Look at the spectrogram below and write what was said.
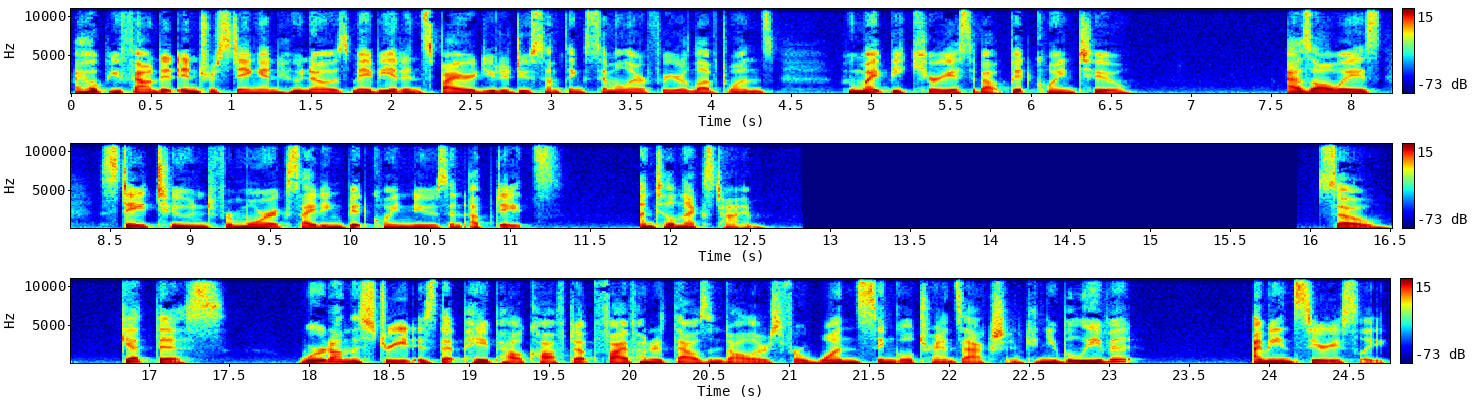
I hope you found it interesting, and who knows, maybe it inspired you to do something similar for your loved ones who might be curious about Bitcoin too. As always, stay tuned for more exciting Bitcoin news and updates. Until next time. So, get this. Word on the street is that PayPal coughed up $500,000 for one single transaction. Can you believe it? I mean, seriously,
